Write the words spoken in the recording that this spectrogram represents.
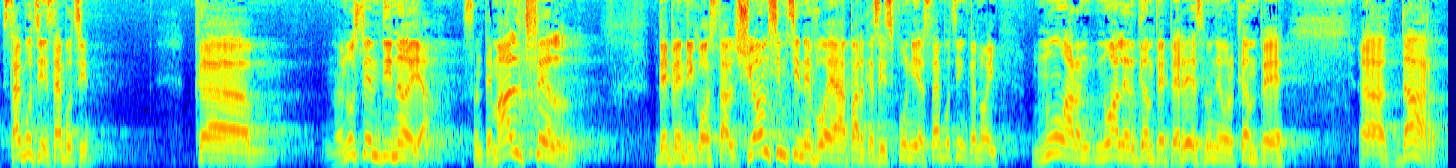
stai puțin, stai puțin, că noi nu suntem din ăia, suntem altfel de pentecostal. Și eu am simțit nevoia aia, parcă să-i spun ieri, stai puțin că noi nu, ar, nu alergăm pe perez, nu ne urcăm pe... Uh, dar,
